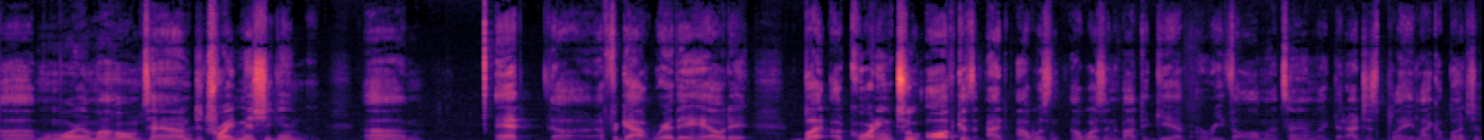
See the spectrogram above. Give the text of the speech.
uh, memorial in my hometown, Detroit, Michigan. Um, at uh, I forgot where they held it, but according to all, because I I wasn't I wasn't about to give Aretha all my time like that. I just played like a bunch of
